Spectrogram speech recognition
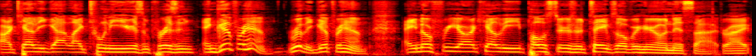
R. Kelly got like 20 years in prison, and good for him. Really good for him. Ain't no free R. Kelly posters or tapes over here on this side, right?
